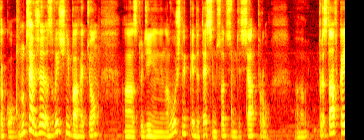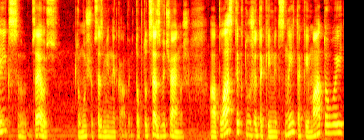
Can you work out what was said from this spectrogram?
такого? Ну, це вже звичні багатьом студійні навушники DT770 Pro. Е, Приставка X це ось тому, що це змінний кабель. Тобто, це, звичайно ж, пластик, дуже такий міцний, такий матовий.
